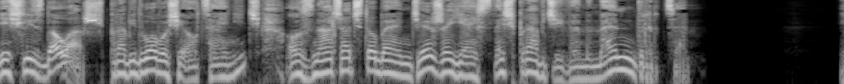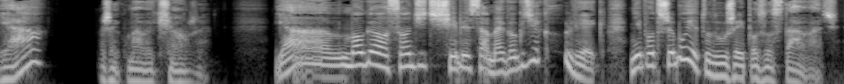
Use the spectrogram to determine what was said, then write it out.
Jeśli zdołasz prawidłowo się ocenić, oznaczać to będzie, że jesteś prawdziwym mędrcem. Ja? rzekł mały książę. Ja mogę osądzić siebie samego gdziekolwiek. Nie potrzebuję tu dłużej pozostawać.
